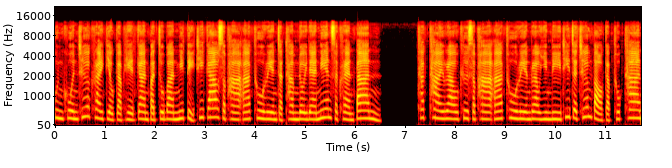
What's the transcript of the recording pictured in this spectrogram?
คุณควรเชื่อใครเกี่ยวกับเหตุการณ์ปัจจุบันมิติที่ 9 สภาอาร์คทูเรียนจัดทำโดยแดเนียลสแครนตัน ทักทายเราคือสภาอาร์คทูเรียนเรายินดีที่จะเชื่อมต่อกับทุกท่าน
